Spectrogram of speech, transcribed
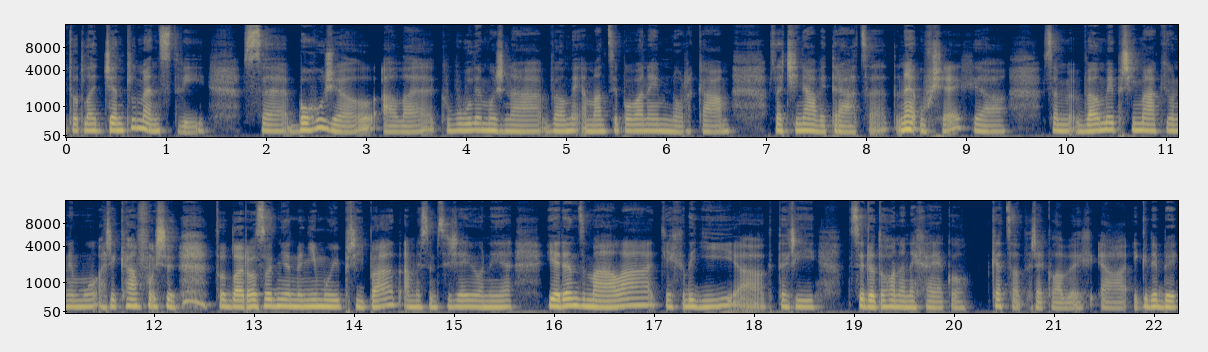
tohle gentlemanství se bohužel ale kvůli kvůli možná velmi emancipovaným norkám začíná vytrácet. Ne u všech, já jsem velmi přímá k Jonimu a říkám mu, že tohle rozhodně není můj případ a myslím si, že Joni je jeden z mála těch lidí, kteří si do toho nenechají jako kecat, řekla bych. A i kdyby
